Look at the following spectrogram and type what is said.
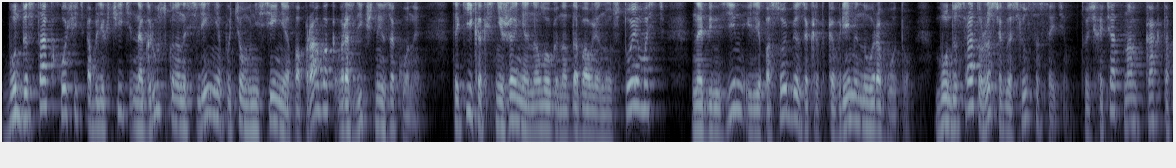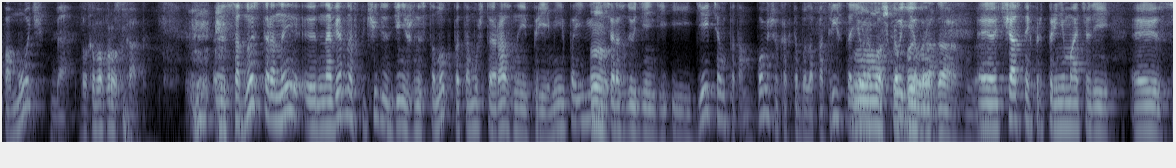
Бундестаг хочет облегчить нагрузку на население путем внесения поправок в различные законы, такие как снижение налога на добавленную стоимость, на бензин или пособие за кратковременную работу. Бундесрат уже согласился с этим. То есть хотят нам как-то помочь. Да, только вопрос как. Э, с одной стороны, э, наверное, включили денежный станок, потому что разные премии появились, mm. раздают деньги и детям, потом, помнишь, как-то было по 300 евро, ну, по 100 было, евро. Да, да. Э, частных предпринимателей с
